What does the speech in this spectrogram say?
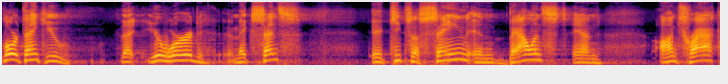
Lord, thank you that your word makes sense. It keeps us sane and balanced and on track.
